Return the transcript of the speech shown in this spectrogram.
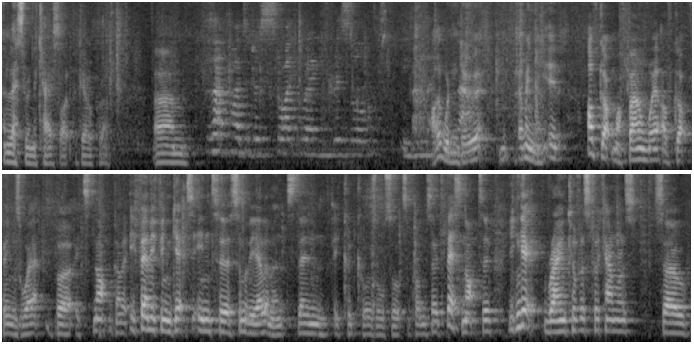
unless they're in a case like the GoPro. Um, Does that apply to just slight rain, drizzle? I wouldn't do it. I mean, it, I've got my phone wet, I've got things wet, but it's not going to, if anything gets into some of the elements, then it could cause all sorts of problems. So it's best not to. You can get rain covers for cameras. So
